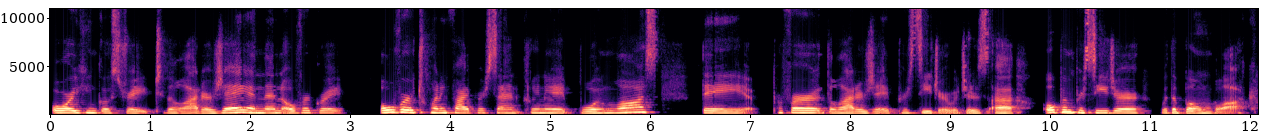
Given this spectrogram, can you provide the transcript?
or you can go straight to the Latarjet and then over great over 25% glenoid bone loss, they prefer the Latarjet procedure, which is a open procedure with a bone block.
